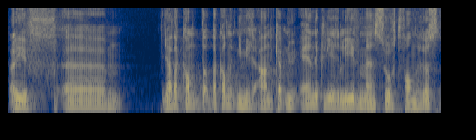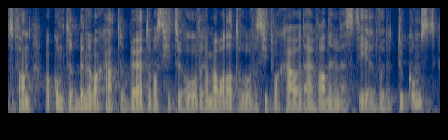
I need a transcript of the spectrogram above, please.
Allee, uh, ja, dat kan, dat, dat kan ik niet meer aan. Ik heb nu eindelijk leren leven met een soort van rust. Van wat komt er binnen, wat gaat er buiten, wat schiet er over. Maar wat dat erover schiet, wat gaan we daarvan investeren voor de toekomst.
